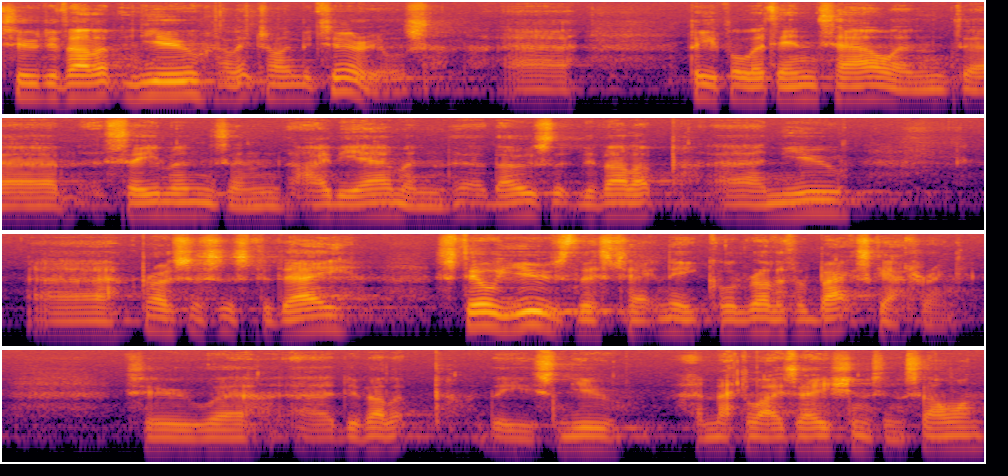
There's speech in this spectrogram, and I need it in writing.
to develop new electronic materials. Uh, people at Intel and uh, Siemens and IBM and uh, those that develop uh, new uh, processes today still use this technique called Rutherford backscattering to uh, develop these new uh, metallizations and so on.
